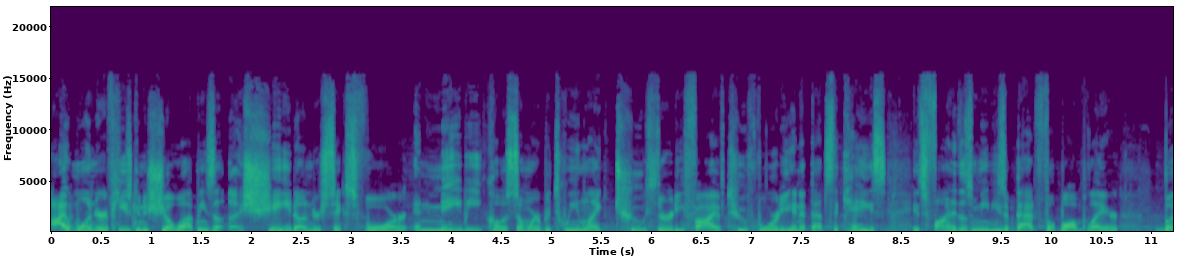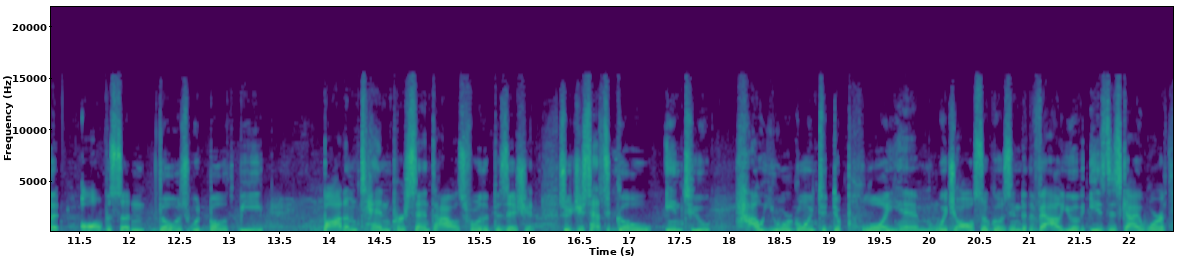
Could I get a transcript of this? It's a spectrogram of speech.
I wonder if he's going to show up. He's a, a shade under six four, and maybe close somewhere between like 235, 240. And if that's the case, it's fine. It doesn't mean he's a bad football player. But all of a sudden, those would both be bottom 10 percentiles for the position. So he just has to go into how you are going to deploy him, which also goes into the value of is this guy worth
